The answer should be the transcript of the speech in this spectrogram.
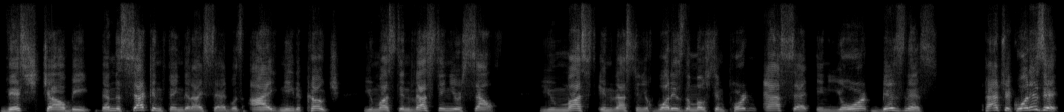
This shall be. Then the second thing that I said was I need a coach. You must invest in yourself. You must invest in your what is the most important asset in your business? Patrick, what is it?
